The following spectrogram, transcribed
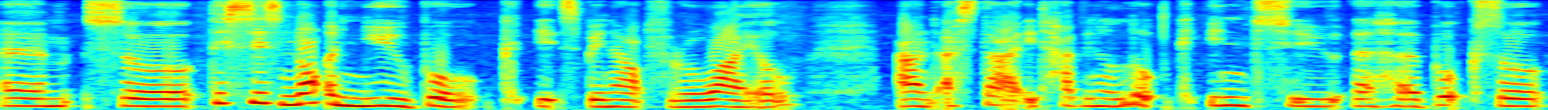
Um, so this is not a new book, it's been out for a while and I started having a look into uh, her book. So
